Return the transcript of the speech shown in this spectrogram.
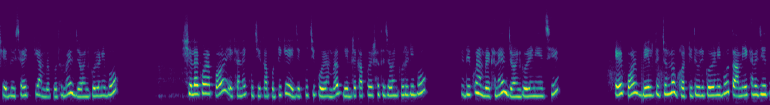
সেই দুই সাইডটি আমরা প্রথমে জয়েন করে নিব। সেলাই করার পর এখানে কুচি কাপড়টিকে এই যে কুচি করে আমরা বেল্টের কাপড়ের সাথে জয়েন করে নিব। তো দেখুন আমরা এখানে জয়েন করে নিয়েছি। এরপর বেল্টের জন্য ঘরটি তৈরি করে নিব। তো আমি এখানে যেহেতু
